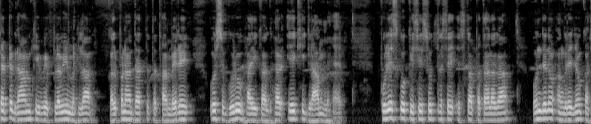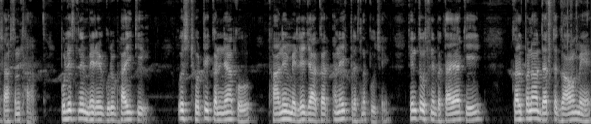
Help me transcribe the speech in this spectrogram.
चट्टग्राम की विप्लवी महिला कल्पना दत्त तथा मेरे उस गुरु भाई का घर एक ही ग्राम में है। पुलिस को किसी सूत्र से इसका पता लगा। उन दिनों अंग्रेज़ों का शासन था। पुलिस ने मेरे गुरु भाई की उस छोटी कन्या को थाने में ले जाकर अनेक प्रश्न पूछे। किंतु उसने बताया कि कल्पना दत्त गाँव में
